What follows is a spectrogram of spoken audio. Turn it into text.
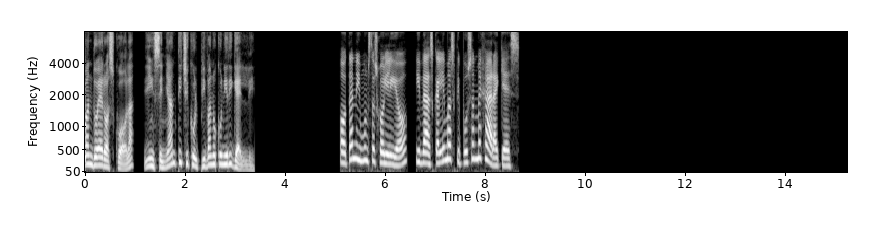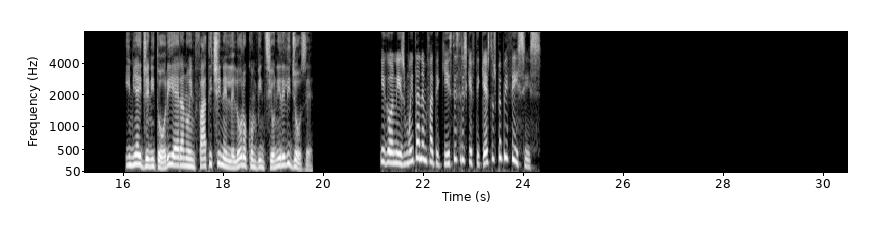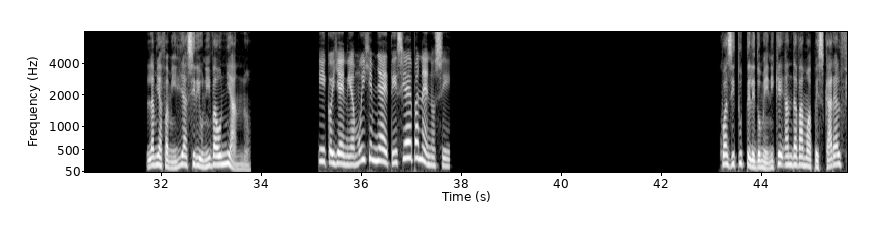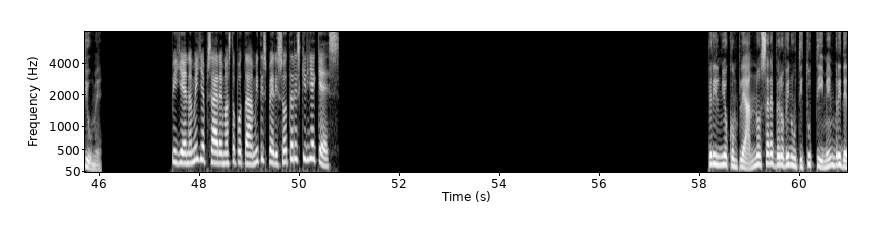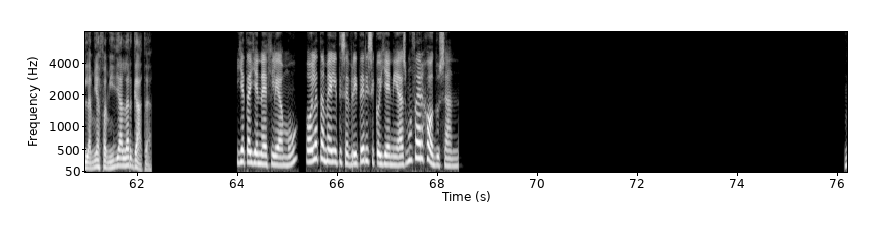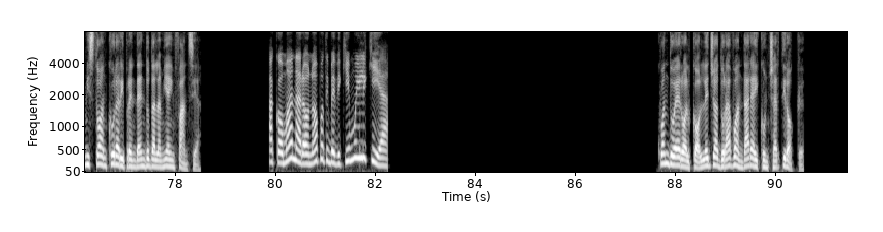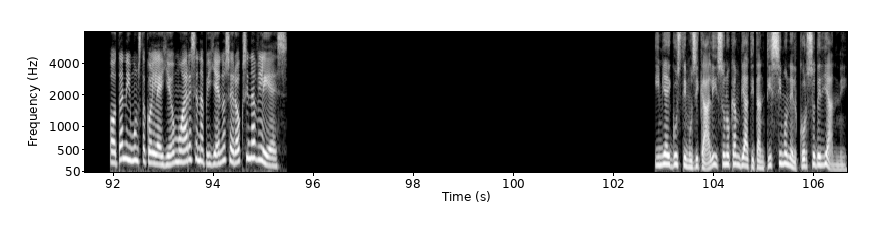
Quando ero a scuola, gli insegnanti ci colpivano con i righelli. Όταν ήμουν στο σχολείο, οι δάσκαλοι μας χτυπούσαν με χάρακες. I miei genitori erano enfatici nelle loro convinzioni religiose. Οι γονείς μου ήταν εμφατικοί στις θρησκευτικές τους πεπιθήσεις. La mia famiglia si riuniva ogni anno. Η οικογένεια μου είχε μια ετήσια επανένωση. Quasi tutte le domeniche andavamo a pescare al fiume. Πηγαίναμε για ψάρεμα στο ποτάμι τις περισσότερες Κυριακές. Per il mio compleanno sarebbero venuti tutti i membri della mia famiglia allargata. Για τα γενέθλια μου, όλα τα μέλη της ευρύτερης οικογένειάς μου θα ερχόντουσαν. Mi sto ancora riprendendo dalla mia infanzia. Ακόμα αναρώνω από την παιδική μου ηλικία. Quando ero al college adoravo andare ai concerti rock. Όταν ήμουν στο κολέγιο μου άρεσε να πηγαίνω σε ροκ συναυλίες. I miei gusti musicali sono cambiati tantissimo nel corso degli anni.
